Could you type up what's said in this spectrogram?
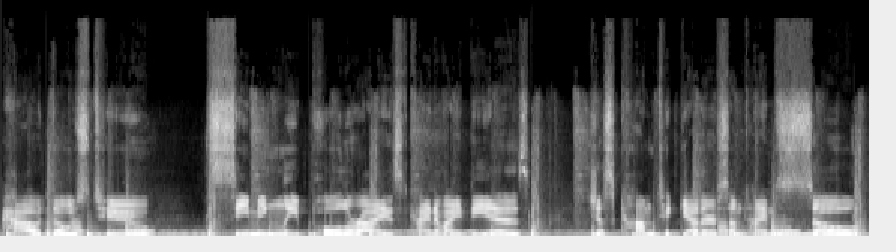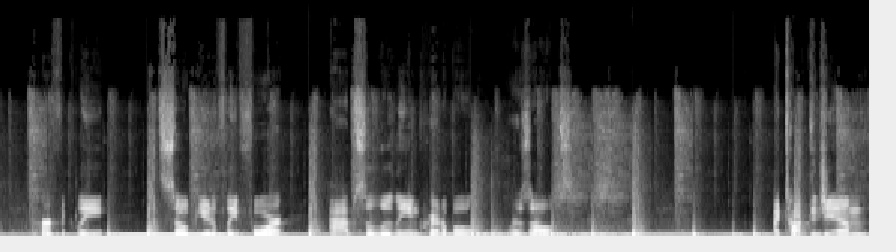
how those two seemingly polarized kind of ideas just come together sometimes so perfectly and so beautifully for absolutely incredible results. I talked to Jim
